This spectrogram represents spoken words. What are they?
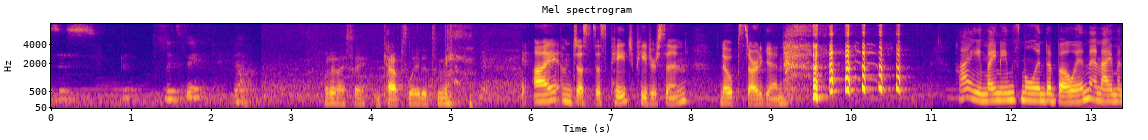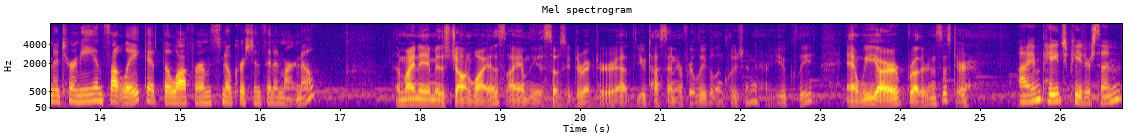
Is this good? That's great. Yeah. What did I say? Encapsulated to me? I am Justice Paige Petersen. Nope, start again. Hi, my name is Melinda Bowen, and I'm an attorney in Salt Lake at the law firm Snow Christensen and Martineau. And my name is John Wyas. I am the Associate Director at the Utah Center for Legal Inclusion, or UCLI, and we are brother and sister. I am Paige Petersen,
